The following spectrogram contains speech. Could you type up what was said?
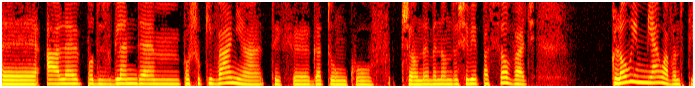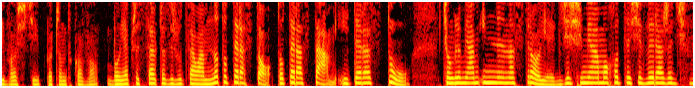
E, Ale pod względem poszukiwania tych e, gatunków, czy one będą do siebie pasować, Chloe miała wątpliwości początkowo, bo ja przez cały czas rzucałam, no to teraz to, to teraz tam i teraz tu. Ciągle miałam inne nastroje, gdzieś miałam ochotę się wyrażać w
